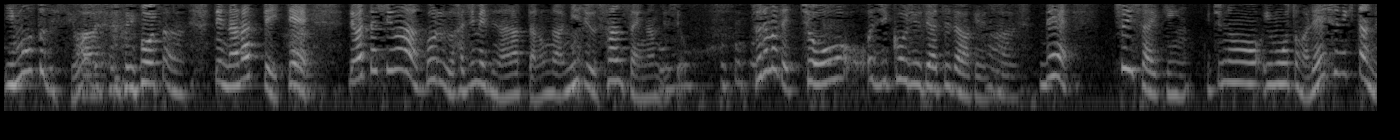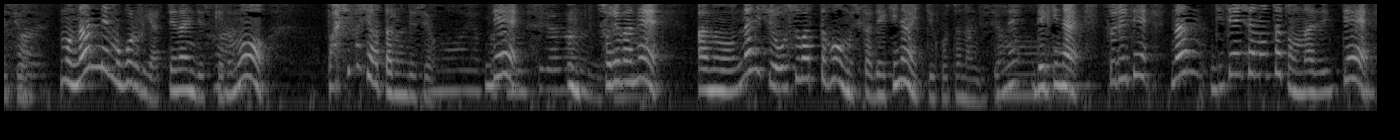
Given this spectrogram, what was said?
妹ですよ、はい私の妹なの。で、習っていて、はいで、私はゴルフ初めて習ったのが23歳なんですよ。それまで超自己流でやってたわけです。はで、つい最近、うちの妹が練習に来たんですよ。はもう何年もゴルフやってないんですけども、バシバシ当たるんですよ。で、うんそれはね、あの、何しろ教わったフォームしかできないっていうことなんですよねできない。それで、なん自転車乗ったと同じで、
